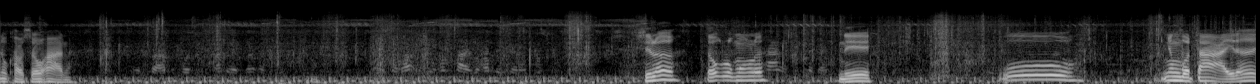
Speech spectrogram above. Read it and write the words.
นกเขาสว่านชิเลอร์ตกลงมองเลยนี่ โอ้ยังบดตายเลย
